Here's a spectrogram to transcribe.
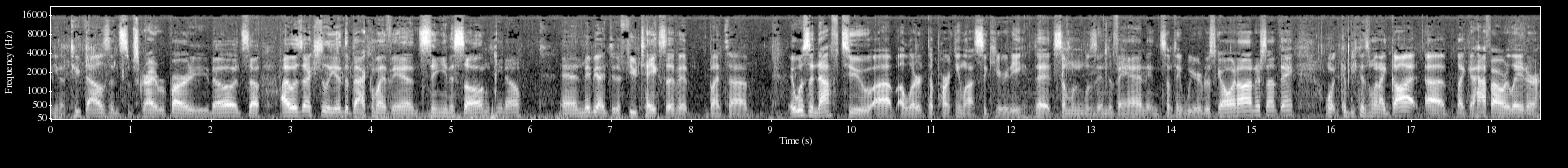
you know 2000 subscriber party you know and so i was actually in the back of my van singing a song you know and maybe i did a few takes of it but uh, it was enough to uh, alert the parking lot security that someone was in the van and something weird was going on or something. Because when I got, uh, like a half hour later,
